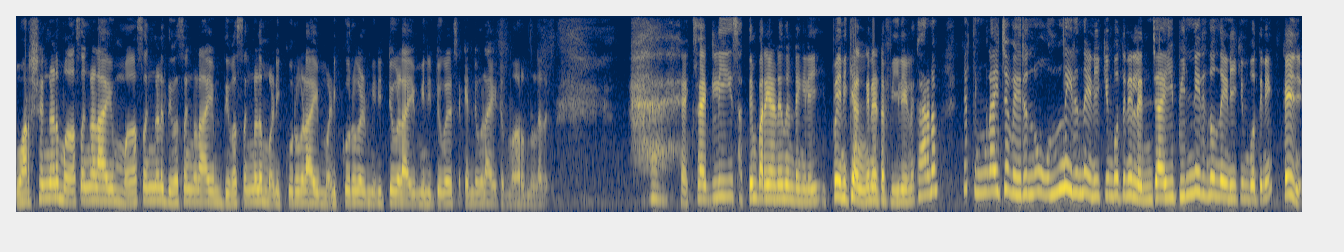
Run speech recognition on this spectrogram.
വർഷങ്ങൾ മാസങ്ങളായും മാസങ്ങൾ ദിവസങ്ങളായും ദിവസങ്ങൾ മണിക്കൂറുകളായും മണിക്കൂറുകൾ മിനിറ്റുകളായും മിനിറ്റുകൾ സെക്കൻഡുകളായിട്ട് മാറുന്നുള്ളത്. എക്സാക്ട്ലി സത്യം പറയുകയാണെന്നുണ്ടെങ്കിൽ ഇപ്പം എനിക്ക് അങ്ങനെയായിട്ട് ഫീൽ ചെയ്യണം കാരണം ഞാൻ തിങ്കളാഴ്ച വരുന്നു ഒന്നിരുന്ന് എണീക്കുമ്പോഴത്തേന് ലഞ്ചായി പിന്നെ ഇരുന്നൊന്ന് എണീക്കുമ്പോഴത്തേന് കഴിഞ്ഞു.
